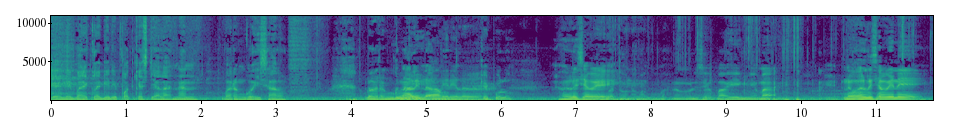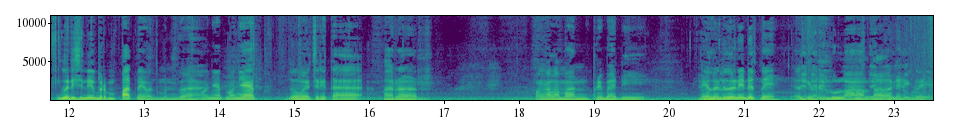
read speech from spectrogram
Ya ini balik lagi di podcast jalanan bareng gue Isal. bareng gue Kenalin dong diri lu. Kepo lu Nama lu siapa? Gak tau nama gua Nama lu siapa aingnya mak Nama lu siapa nih? Gue di sini berempat nih sama temen gue. monyet monyet Gue mau cerita horor pengalaman pribadi. Nih lu dulu nih Dut nih. Ya Oke. dari lu lah lu yang Oh punya. dari gue ya.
